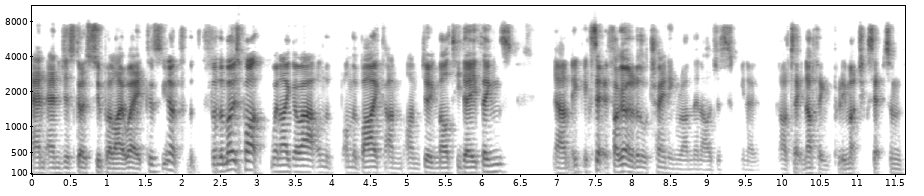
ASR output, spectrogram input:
and and just go super lightweight. Because you know for the, for the, most part when I go out on the on the bike I'm I'm doing multi-day things. Um, except if I go on a little training run then I'll just you know I'll take nothing pretty much except some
